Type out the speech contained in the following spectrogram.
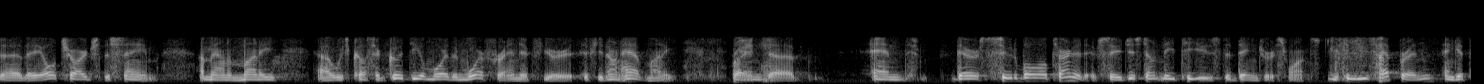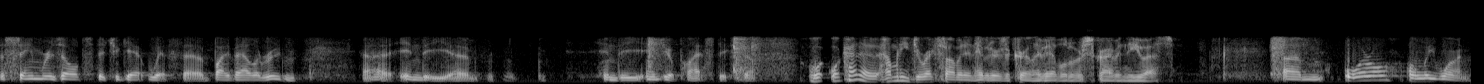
uh, they all charge the same amount of money uh, which costs a good deal more than warfarin if you're if you don't have money. Right. And uh, and they're suitable alternatives, so you just don't need to use the dangerous ones. You can use heparin and get the same results that you get with uh, bivalirudin uh, in the uh, in the angioplasty. So. What, what, kind of how many direct thrombin inhibitors are currently available to prescribe in the U.S.? Um, oral, only one,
